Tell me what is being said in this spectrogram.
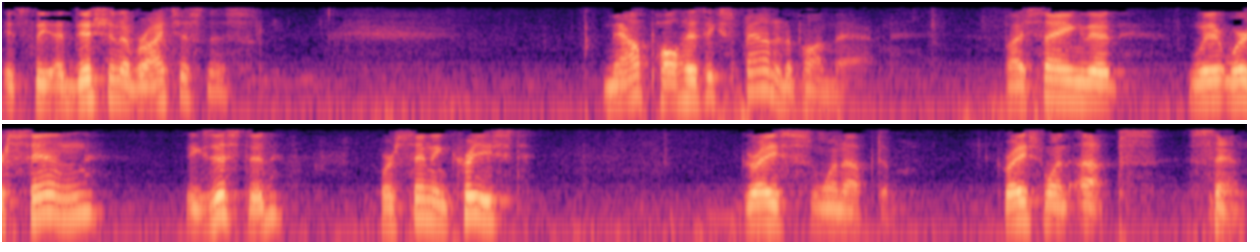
It's the addition of righteousness. Now Paul has expounded upon that by saying that where, where sin existed, where sin increased, grace went up them. Grace went ups sin.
